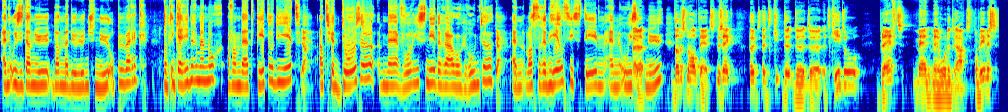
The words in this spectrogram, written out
en hoe zit dat nu dan met uw lunch nu op uw werk? Want ik herinner me nog van bij het keto-dieet Ja. had je dozen met voorgesneden rauwe groenten. Ja. En was er een heel systeem. En hoe is het Eh, nu? Dat is nog altijd. Dus eigenlijk, het, het, de, de, de, het keto blijft mijn, mijn rode draad. Het probleem is,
